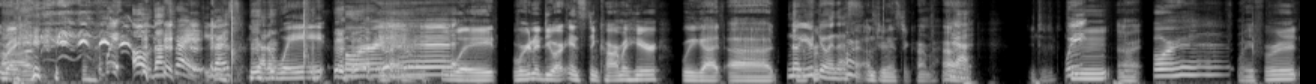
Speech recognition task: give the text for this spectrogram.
Uh, Right. Wait, oh, that's right. You guys, you gotta wait for it. Wait. We're gonna do our instant karma here. We got uh No, you're doing this. All right, I'm doing instant karma. All Yeah. right. Wait. All right. For it. Wait for it.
